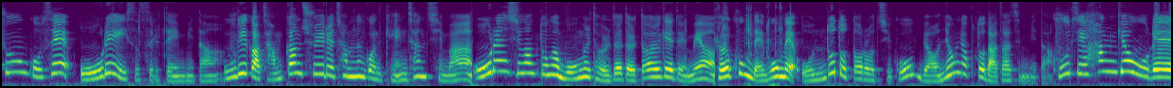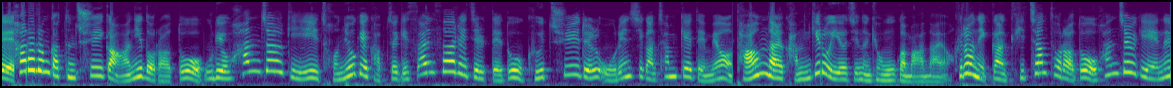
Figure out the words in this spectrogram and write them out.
추운 곳에 오래 있었을 때입니다. 우리가 잠깐 추위를 참는 건 괜찮지만 오래 오랜 시간 동안 몸을 덜덜덜 떨게 되면 결국 내 몸의 온도도 떨어지고 면역력도 낮아집니다. 굳이 한겨울에 살얼음 같은 추위가 아니더라도 우리 환절기 저녁에 갑자기 쌀쌀해질 때도 그 추위를 오랜 시간 참게 되면 다음날 감기로 이어지는 경우가 많아요. 그러니까 귀찮더라도 환절기에는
